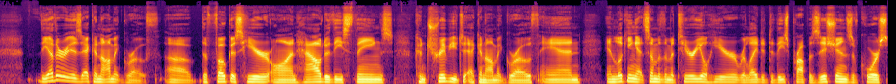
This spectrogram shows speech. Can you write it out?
The other is economic growth. Uh, the focus here on how do these things contribute to economic growth and and looking at some of the material here related to these propositions, of course,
